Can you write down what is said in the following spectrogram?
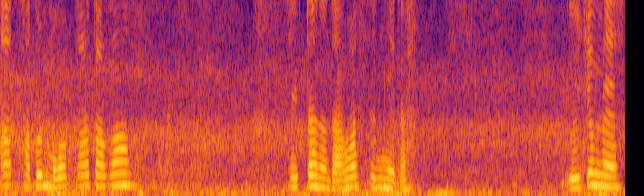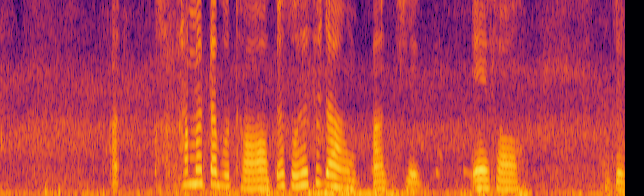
아 밥을 먹을까 하다가 일단은 나왔습니다. 요즘에 아, 3월 때부터 계속 헬스장 마치에서 이제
